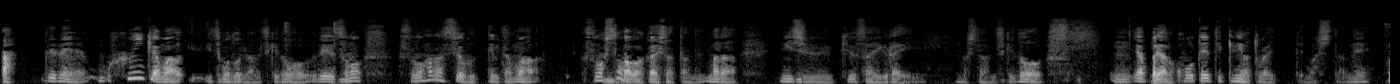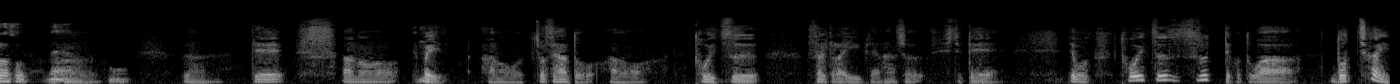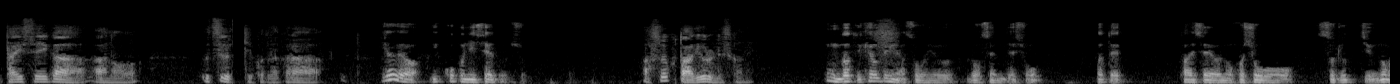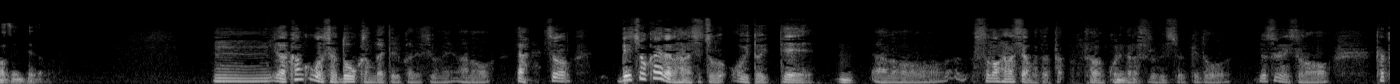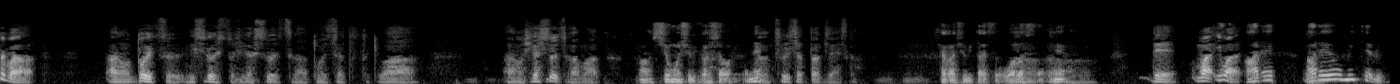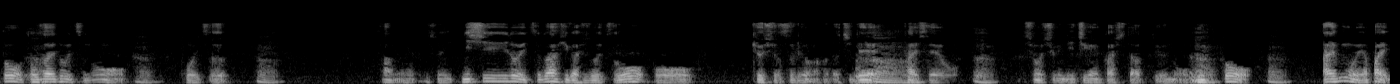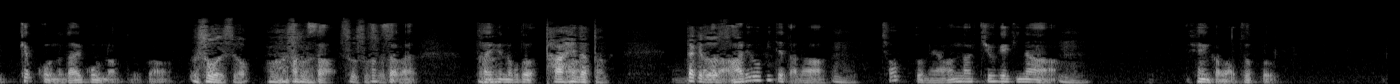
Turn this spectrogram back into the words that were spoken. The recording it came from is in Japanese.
あ、でね、雰囲気はまあ、いつも通りなんですけど、で、その、その話を振ってみたら、まあ、その人が若い人だったんで、まだ29歳ぐらいの人なんですけど、うん、やっぱりあの、肯定的には捉えてましたね。そりゃそうだよね。うん。うん、で、あの、やっぱり、あの、朝鮮半島、あの、統一されたらいいみたいな話をしてて、でも、統一するってことは、どっちかに体制が、あの、移るっていうことだから、いやいや、一国二制度でしょ。あ、そういうことあり得るんですかね。うん、だって基本的にはそういう路線でしょだって、体制の保障をするっていうのが前提だかうーん、いや、韓国の人はどう考えてるかですよね。あの、いや、その、米朝会談の話ちょっと置いといて、うんあの、その話はまたた多分これからするんでしょうけど、要するにその、例えば、あの、ドイツ、西ドイツと東ドイツが統一された時は、あの、東ドイツがまあ、ら。まあ、資本主義化したわけだね。うん潰れちゃったわけじゃないですか。社会主義体制を終わらせたらね。うんうんで、まあ今、あれ、あれを見てると、東西ドイツのうん、統一、うん、あの、西ドイツが東ドイツを吸収するような形でうん体制をうん、資本主義に一元化したっていうのを見ると、うん。あれもうやっぱり結構な大混乱というか、そうですよ。格差、そうそうそう。格差が大変なことだった。大変だったんだ。だけどあれを見てたら、うん、ちょっとね、あんな急激なうん。変化はちょっと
